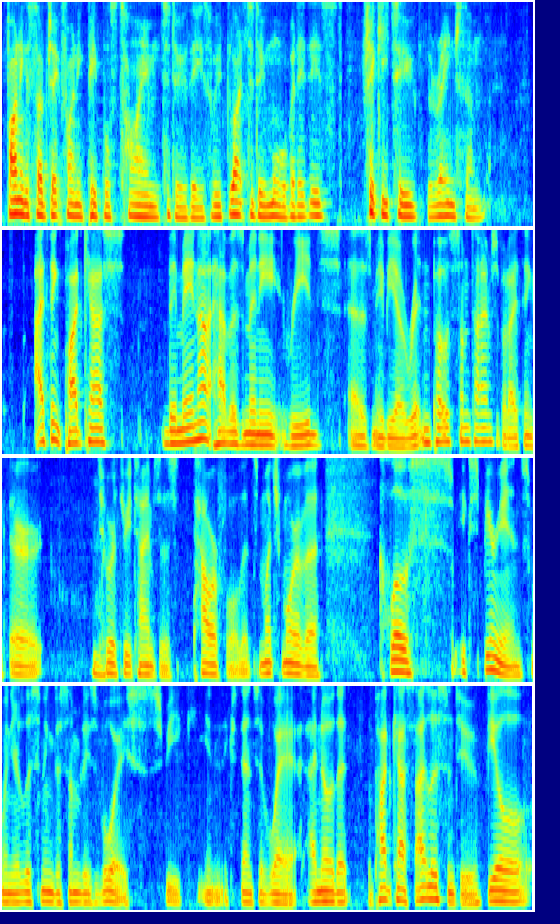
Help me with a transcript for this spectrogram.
finding a subject, finding people's time to do these. We'd like to do more, but it is tricky to arrange them. I think podcasts they may not have as many reads as maybe a written post sometimes, but I think they're mm. two or three times as powerful. That's much more of a close experience when you're listening to somebody's voice speak in an extensive way. I know that the podcasts I listen to feel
